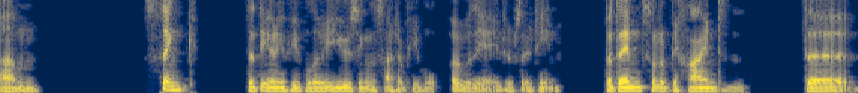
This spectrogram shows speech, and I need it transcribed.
um, think that the only people who are using the site are people over the age of 13. But then, sort of behind the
